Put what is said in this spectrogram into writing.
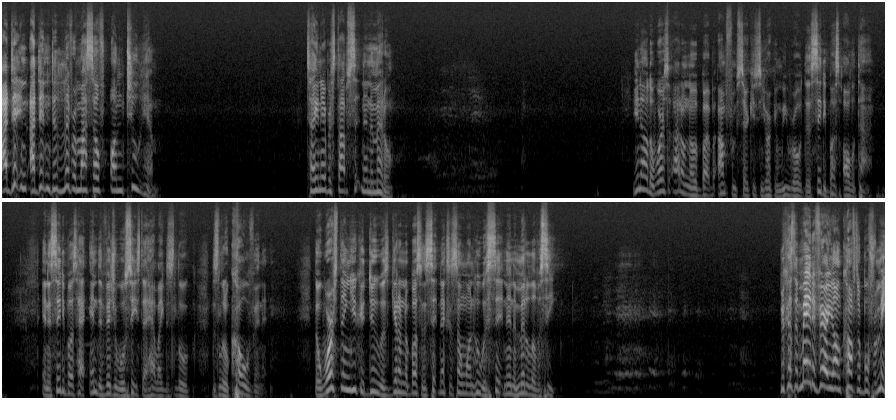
I didn't, I didn't deliver myself unto him. Tell your neighbor, stop sitting in the middle. You know the worst, I don't know, but I'm from Syracuse, New York, and we rode the city bus all the time. And the city bus had individual seats that had like this little this little cove in it. The worst thing you could do is get on the bus and sit next to someone who was sitting in the middle of a seat. Because it made it very uncomfortable for me.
